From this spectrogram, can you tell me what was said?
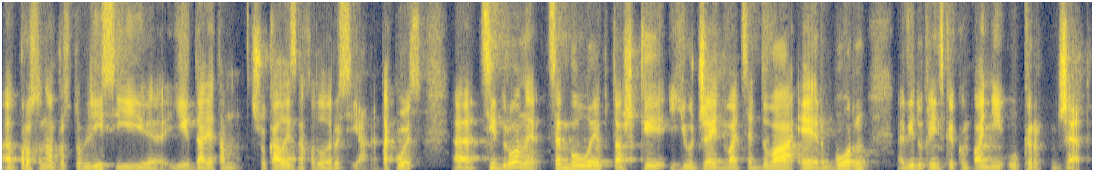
е, просто-напросто в лісі. і Їх далі там шукали і знаходили росіяни. Так ось ці дрони це були пташки UJ-22 Airborne від української компанії Укрджет.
